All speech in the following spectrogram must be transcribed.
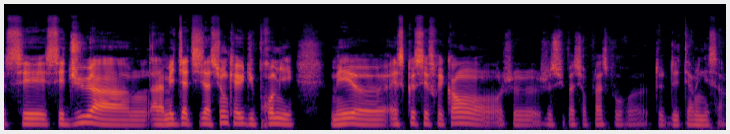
c'est, dû à, à la médiatisation qu'il y a eu du premier. Mais est-ce que c'est fréquent? Je ne suis pas sur place pour te déterminer ça.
